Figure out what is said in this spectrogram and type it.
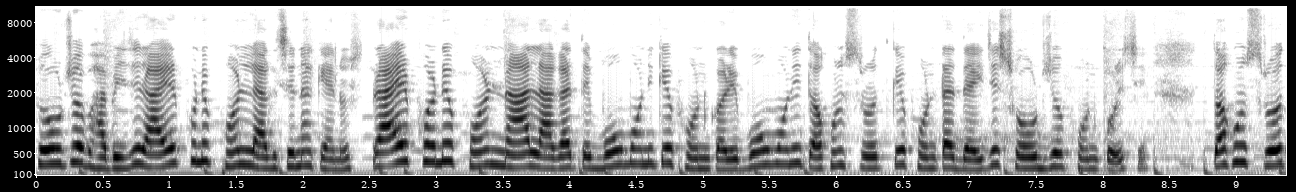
সৌর্য ভাবে যে রায়ের ফোনে ফোন লাগছে না কেন? রায়ের ফোনে ফোন না লাগাতে বৌমণিকে ফোন করে। বৌমণি তখন স্রোতকে ফোনটা দেয় যে সৌর্য ফোন করেছে। তখন স্রোত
